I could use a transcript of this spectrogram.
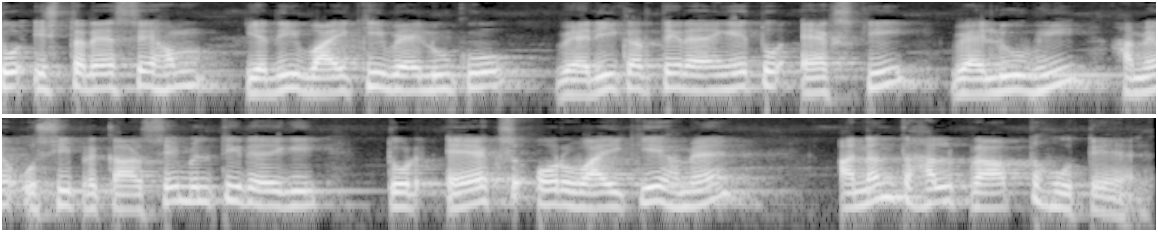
तो इस तरह से हम यदि y की वैल्यू को वेरी करते रहेंगे तो x की वैल्यू भी हमें उसी प्रकार से मिलती रहेगी। तो x और y के हमें अनंत हल प्राप्त होते हैं।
